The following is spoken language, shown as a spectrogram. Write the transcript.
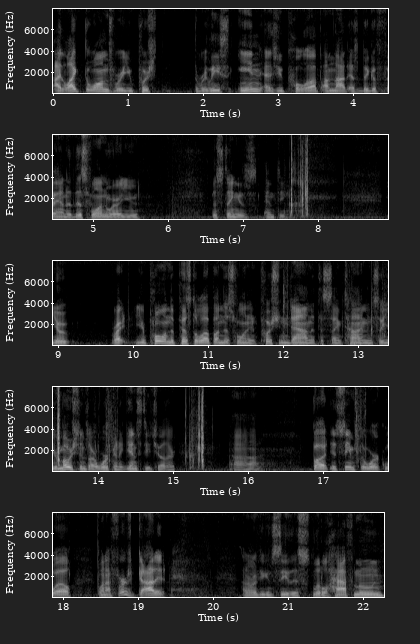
I like the ones where you push the release in as you pull up. I'm not as big a fan of this one where you, this thing is empty. You, right, you're pulling the pistol up on this one and pushing down at the same time. And so your motions are working against each other. Uh, but it seems to work well. When I first got it, I don't know if you can see this little half moon.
